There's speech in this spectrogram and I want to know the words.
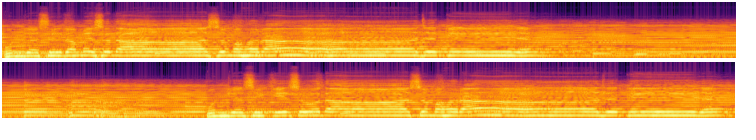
પુંજ શ્રી રમેશ દાસ મહારાજ કી જય પુંજ શ્રી કેશવદાસ મહારાજ કી જય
